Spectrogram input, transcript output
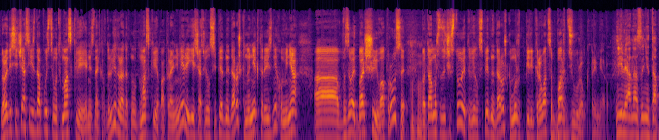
Вроде сейчас есть, допустим, вот в Москве, я не знаю, как в других городах, но вот в Москве, по крайней мере, есть сейчас велосипедные дорожки, но некоторые из них у меня а, вызывают большие вопросы, потому что зачастую эта велосипедная дорожка может перекрываться бордюром, к примеру. Или она занята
